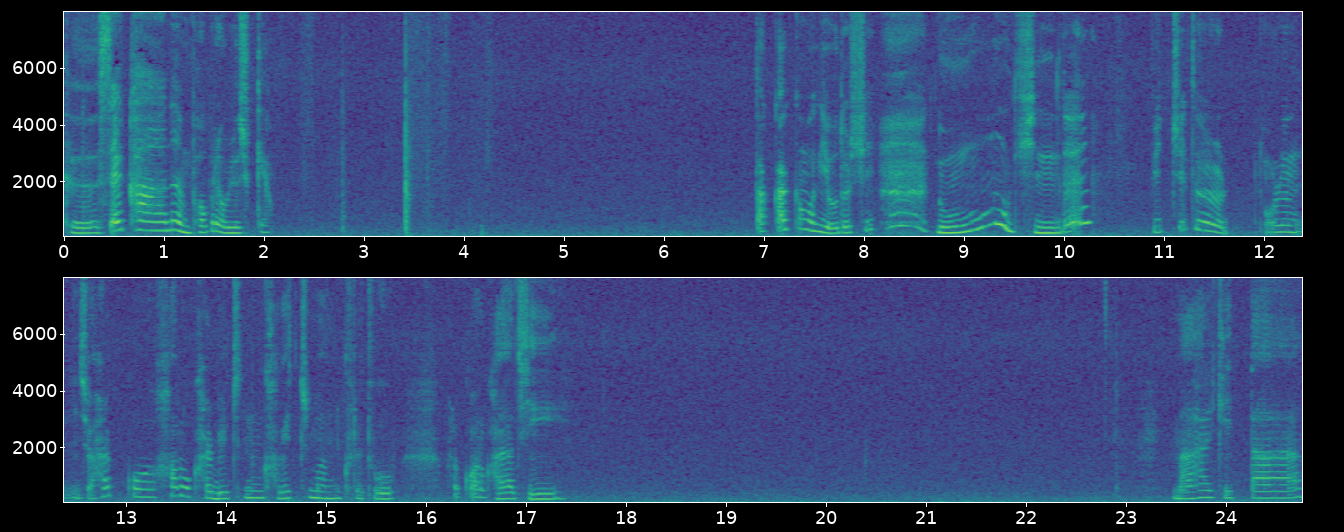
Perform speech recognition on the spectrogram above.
그 셀카는 버블에 올려줄게요. 딱 깔끔하게 8시? 너무 긴데? 미치들 얼른 이제 할 거 하러 갈 밀지는 가겠지만 그래도 할 거 하러 가야지. 마할 기다.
